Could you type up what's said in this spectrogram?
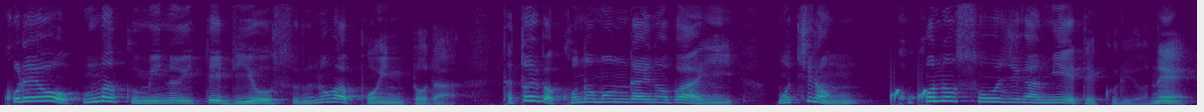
これをうまく見抜いて利用するのがポイントだ。例えばこの問題の場合、もちろんここの相似が見えてくるよね。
